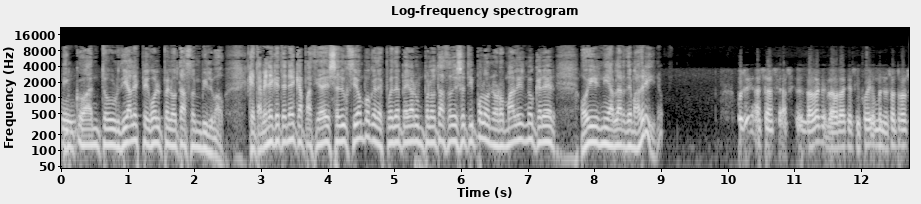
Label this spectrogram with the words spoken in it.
en cuanto Urdiales pegó el pelotazo en Bilbao. Que también hay que tener capacidad de seducción, porque después de pegar un pelotazo de ese tipo, lo normal es no querer oír ni hablar de Madrid, ¿no? Pues sí, la, verdad que, la verdad que sí fue. Hombre, nosotros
